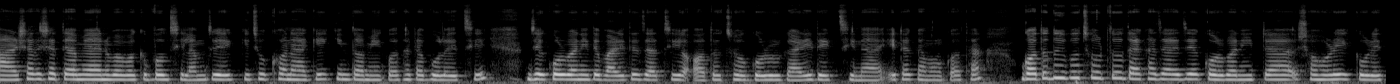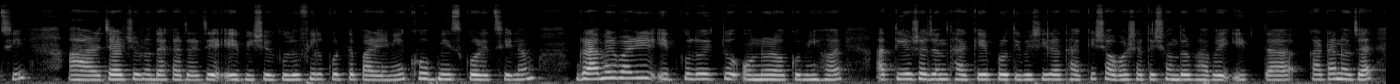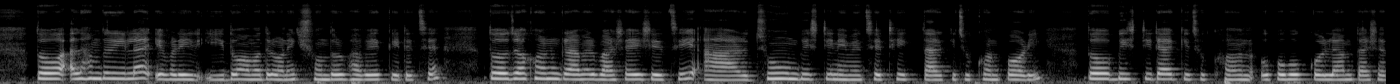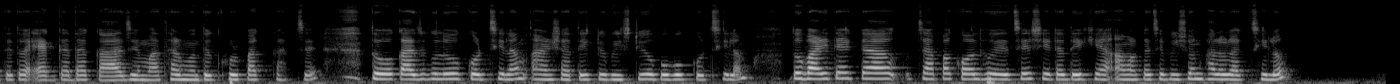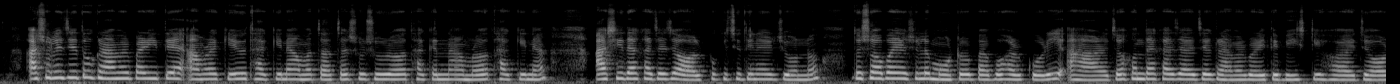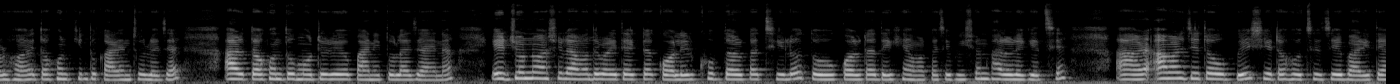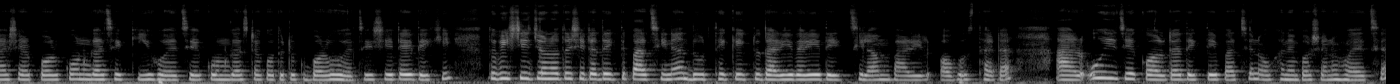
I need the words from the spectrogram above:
আর সাথে সাথে আমি আয়না বাবাকে বলছিলাম যে কিছুক্ষণ আগেই কিন্তু আমি এই কথাটা বলেছি যে কোরবানিতে বাড়িতে যাচ্ছি, অথচ গরুর গাড়ি দেখছি না। এটা কেমন কথা? গত দুই বছর তো দেখা যায় যে কোরবানিটা শহরেই করেছি আর যার জন্য দেখা যায় যে এই বিষয়গুলো ফিল করতে পারিনি, খুব মিস করেছিলাম। গ্রামের বাড়ির ঈদগুলো একটু অন্যরকমই হয়। আত্মীয় স্বজন থাকে, প্রতিবেশীরা থাকে, সবার সাথে সুন্দরভাবে ঈদটা কাটানো যায়। তো আলহামদুলিল্লাহ এবারের ঈদও আমাদের অনেক সুন্দরভাবে কেটেছে। তো যখন গ্রামের বাসায় এসেছি আর ঝুম বৃষ্টি নেমেছে ঠিক তার কিছুক্ষণ পরই, তো বৃষ্টিটা কিছুক্ষণ উপভোগ করলাম। তার সাথে তো এক গাদা কাজ মাথার মধ্যে ঘুরপাক খাচ্ছে। তো কাজগুলো করছিলাম আর সাথে একটু বৃষ্টিও উপভোগ করছিলাম। তো বাড়িতে একটা চাপা কল হয়েছে সেটা দেখে আমার কাছে ভীষণ ভালো লাগছিল। আসলে যেহেতু গ্রামের বাড়িতে আমরা কেউ থাকি না, আমার চাচা শ্বশুররাও থাকেন না, আমরাও থাকি না, আসি দেখা যায় যে অল্প কিছু দিনের জন্য। তো সবাই আসলে মোটর ব্যবহার করি। আর যখন দেখা যায় যে গ্রামের বাড়িতে বৃষ্টি হয়, জ্বর হয়, তখন কিন্তু কারেন্ট চলে যায়। আর তখন তো মোটরেও পানি তোলা যায় না। এর জন্য আসলে আমাদের বাড়িতে একটা কলের খুব দরকার ছিল। তো কলটা দেখে আমার কাছে ভীষণ ভালো লেগেছে। আর আমার যেটা অভ্যেস সেটা হচ্ছে যে বাড়িতে আসার পর কোন গাছে কি হয়েছে, কোন গাছটা কতটুকু বড় হয়েছে সেটাই দেখি। তো বৃষ্টির জন্য তো সেটা দেখতে পাচ্ছি না। দূর থেকে একটু দাঁড়িয়ে দাঁড়িয়ে দেখছিলাম বাড়ির অবস্থাটা। আর ওই যে কলটা দেখতেই পাচ্ছেন ওখানে বসানো হয়েছে।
